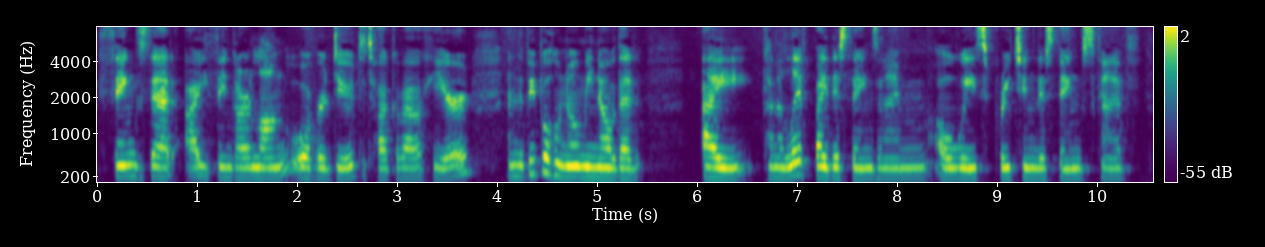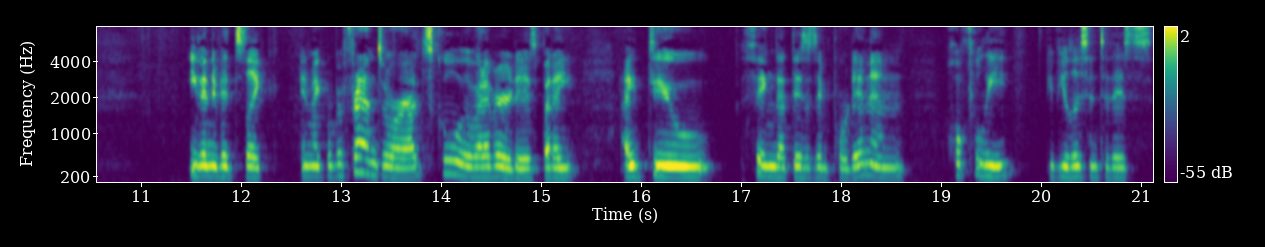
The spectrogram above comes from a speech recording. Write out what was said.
things that I think are long overdue to talk about here. And the people who know me know that I kind of live by these things and I'm always preaching these things kind of even if it's like in my group of friends or at school or whatever it is, but I I do think that this is important and hopefully if you listen to this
